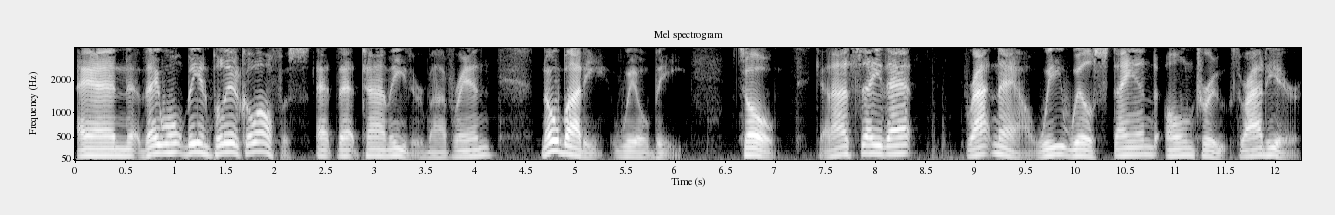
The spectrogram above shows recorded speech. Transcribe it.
And they won't be in political office at that time either, my friend. Nobody will be. So, can I say that right now? We will stand on truth right here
